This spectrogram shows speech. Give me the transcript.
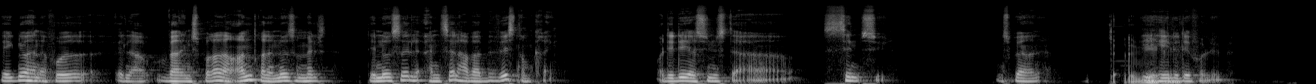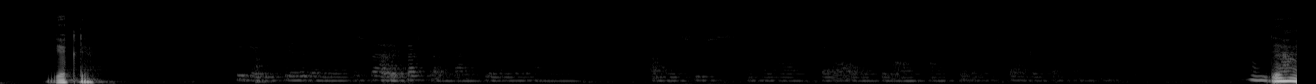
Det er ikke noget, han har fået, eller været inspireret af andre, eller noget som helst. Det er noget, selv, han selv har været bevidst omkring. Og det er det, jeg synes, der er sindssygt inspirerende Det er det i virkelig. hele det forløb. Virkelig. Det bliver lige klippet, da man får spørge i første omgang Fjole, om, øh, om han synes, om han har herre over sin egen fremtid. Hvorfor spørger du i første omgang? Det har,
